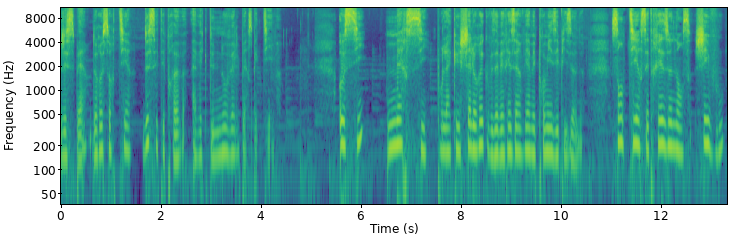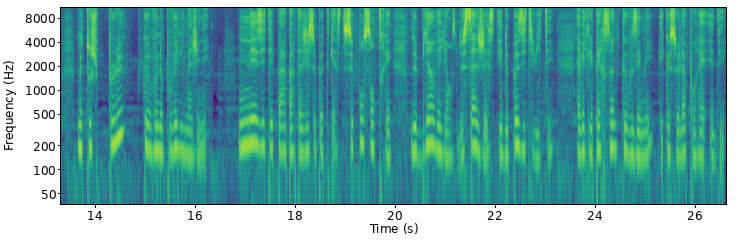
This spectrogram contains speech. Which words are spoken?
j'espère, de ressortir de cette épreuve avec de nouvelles perspectives. Aussi, merci pour l'accueil chaleureux que vous avez réservé à mes premiers épisodes. Sentir cette résonance chez vous me touche plus que vous ne pouvez l'imaginer. N'hésitez pas à partager ce podcast, se concentrer de bienveillance, de sagesse et de positivité avec les personnes que vous aimez et que cela pourrait aider.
